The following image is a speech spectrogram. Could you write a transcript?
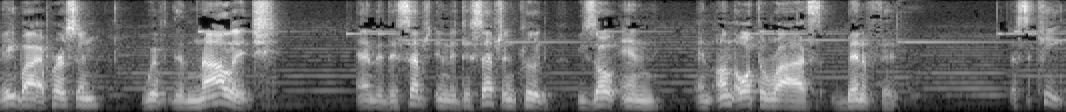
made by a person with the knowledge and the deception. And the deception could result in an unauthorized benefit. That's the key.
